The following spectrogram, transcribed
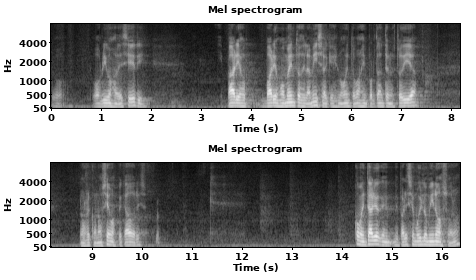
lo, volvimos a decir, y, varios, varios momentos de la misa, que es el momento más importante de nuestro día, nos reconocemos pecadores. comentario que me parece muy luminoso, ¿no?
